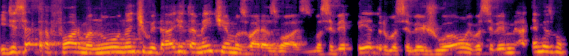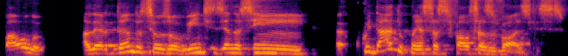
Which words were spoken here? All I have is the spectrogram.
E de certa forma, no, na antiguidade também tínhamos várias vozes. Você vê Pedro, você vê João e você vê até mesmo Paulo alertando seus ouvintes dizendo assim: cuidado com essas falsas vozes.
